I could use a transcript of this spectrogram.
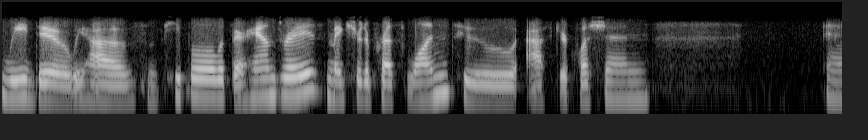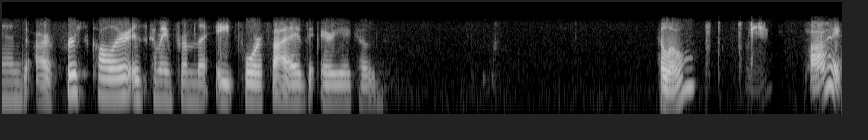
We do. We have some people with their hands raised. Make sure to press 1 to ask your question. And our first caller is coming from the 845 area code. Hello. Hi.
